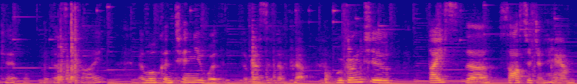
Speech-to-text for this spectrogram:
Okay, we'll put that aside and we'll continue with the rest of the prep. We're going to dice the sausage and ham.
